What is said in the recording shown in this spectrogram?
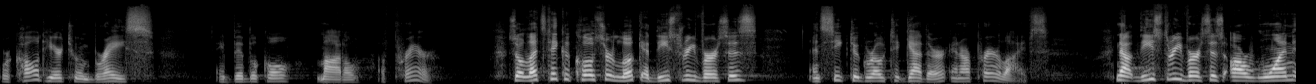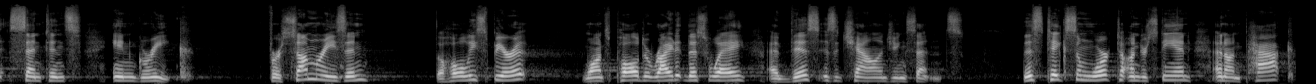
We're called here to embrace a biblical model of prayer. So let's take a closer look at these three verses and seek to grow together in our prayer lives. Now, these three verses are one sentence in Greek. For some reason, the Holy Spirit wants Paul to write it this way, and this is a challenging sentence. This takes some work to understand and unpack.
